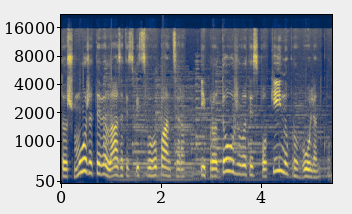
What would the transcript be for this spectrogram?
тож можете вилазити з-під свого панцира і продовжувати спокійну прогулянку.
